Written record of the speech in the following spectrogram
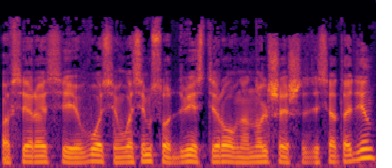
по всей России 8 800 200 ровно 0661,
